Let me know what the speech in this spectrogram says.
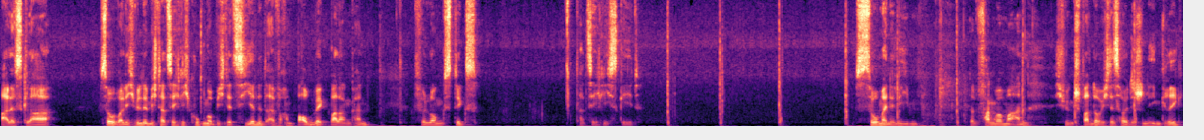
Alles klar. So, weil ich will nämlich tatsächlich gucken, ob ich jetzt hier nicht einfach einen Baum wegballern kann. Für Longsticks. Tatsächlich, es geht. So, meine Lieben. Dann fangen wir mal an. Ich bin gespannt, ob ich das heute schon hinkriege.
